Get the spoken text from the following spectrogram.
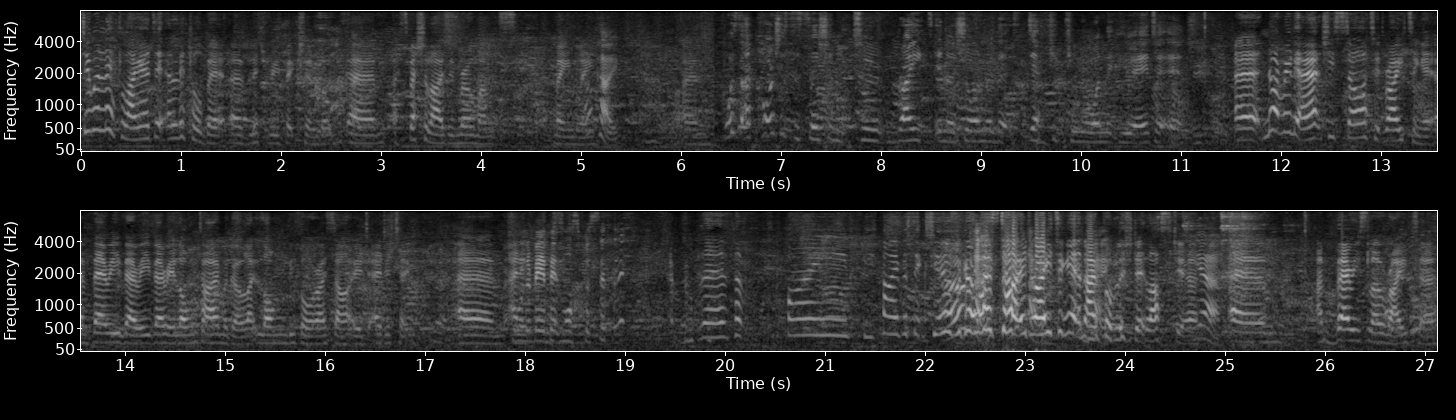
do a little. I edit a little bit of literary fiction, but um, I specialise in romance mainly. Okay. Um, Was it a conscious decision to write in a genre that's different from the one that you edit in? Uh, not really. I actually started writing it a very, very, very long time ago, like long before I started editing. Um, Do you want to be a bit more specific? the, the five, five or six years ago, I started writing it, and I published it last year. Yeah. Um, I'm a very slow writer,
